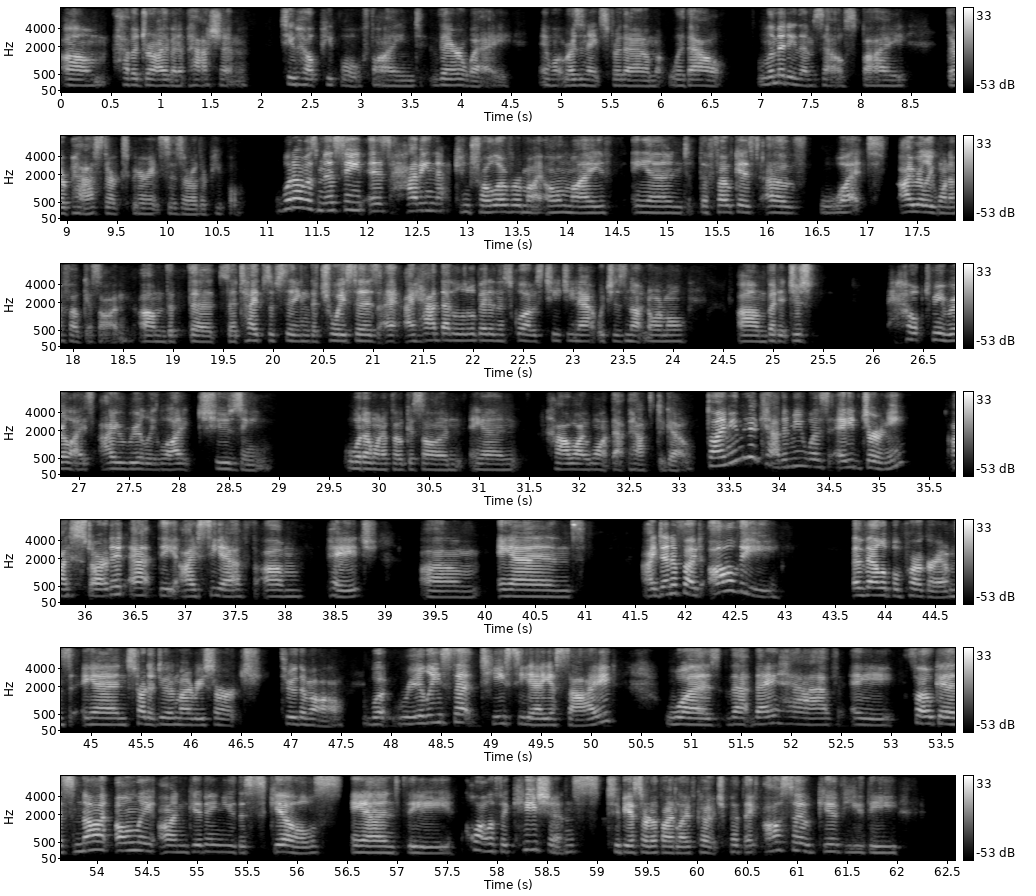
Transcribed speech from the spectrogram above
um, have a drive and a passion to help people find their way and what resonates for them without limiting themselves by their past, their experiences, or other people. What I was missing is having that control over my own life and the focus of what I really want to focus on. Um, the, the the types of thing, the choices. I, I had that a little bit in the school I was teaching at, which is not normal. Um, but it just helped me realize I really like choosing what I want to focus on and how I want that path to go. Finding the Academy was a journey. I started at the ICF um, page um, and identified all the available programs and started doing my research through them all. What really set TCA aside was that they have a focus not only on giving you the skills and the qualifications to be a certified life coach, but they also give you the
